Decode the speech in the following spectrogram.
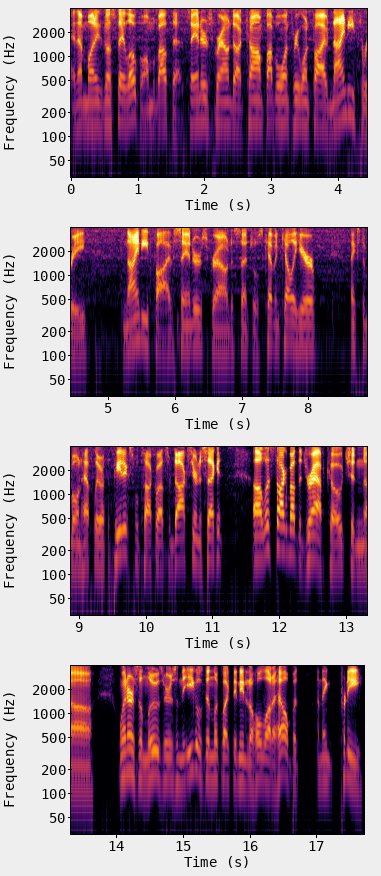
and that money's going to stay local. I'm about that. Sandersground.com, 501 315 9395. Sanders Ground Essentials. Kevin Kelley here. Thanks to Bowen Hefley Orthopedics. We'll talk about some docs here in a second. Uh, let's talk about the draft, coach, and uh, winners and losers. And the Eagles didn't look like they needed a whole lot of help, but I think pretty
